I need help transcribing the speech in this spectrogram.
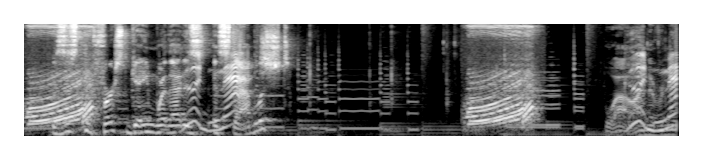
Is this the first game where that is Good match. established? Wow. Good never match. knew.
